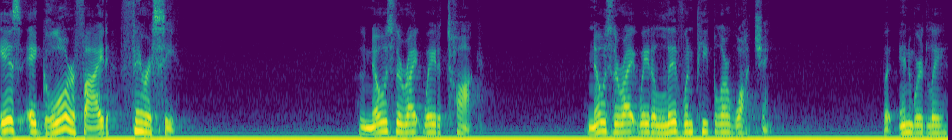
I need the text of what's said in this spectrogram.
is a glorified Pharisee who knows the right way to talk, knows the right way to live when people are watching, but inwardly,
